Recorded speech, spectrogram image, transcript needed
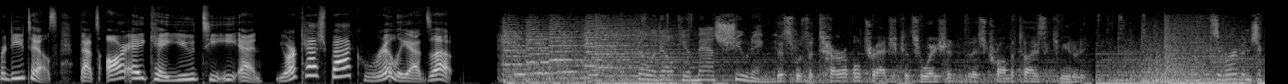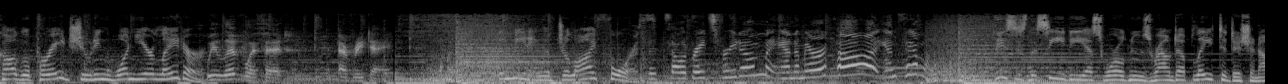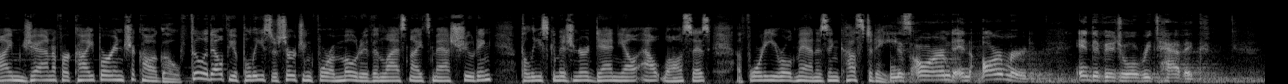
for details. That's R A K U T E N. Your cash back really adds up. Philadelphia mass shooting. This was a terrible, tragic situation that has traumatized the community. Suburban Chicago parade shooting one year later. We live with it every day. The meaning of July 4th. It celebrates freedom and America and family. This is the CBS World News Roundup Late Edition. I'm Jennifer Keiper in Chicago. Philadelphia police are searching for a motive in last night's mass shooting. Police Commissioner Danielle Outlaw says a 40 year old man is in custody. This armed and armored individual wreaked havoc,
